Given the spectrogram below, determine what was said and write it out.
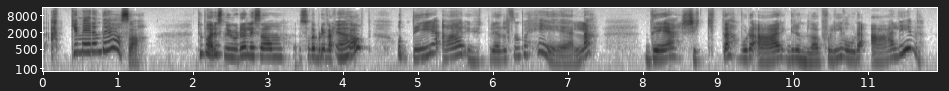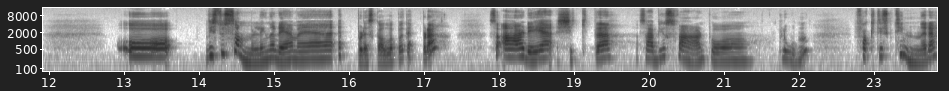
Det er ikke mer enn det, altså. Du bare snur det liksom så det blir vertikalt. Ja. Og det er utbredelsen på hele det sjiktet hvor det er grunnlag for liv, og hvor det er liv. Og hvis du sammenligner det med epleskallet på et eple, så er det sjiktet Så er biosfæren på kloden faktisk tynnere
